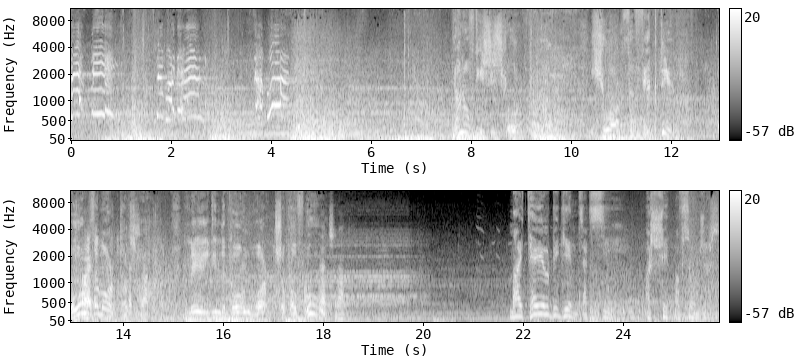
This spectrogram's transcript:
Help me! Someone help! Someone! None of this is your fault. You're the victim. All Alright, the mortals that's are made in the bone workshop of who? That's enough. My tale begins at sea. A ship of soldiers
